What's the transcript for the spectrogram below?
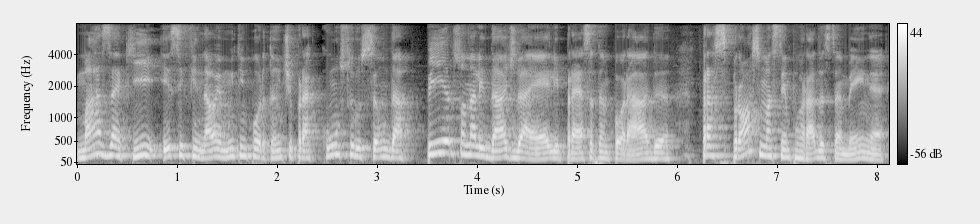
mas aqui esse final é muito importante para a construção da personalidade da Ellie para essa temporada, para as próximas temporadas também, né?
